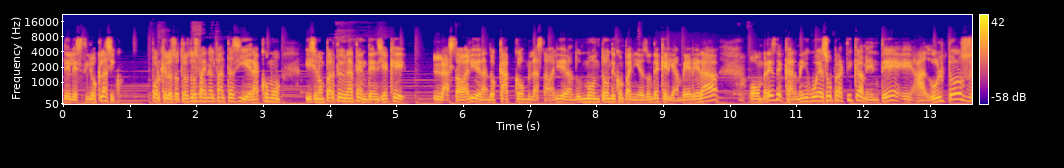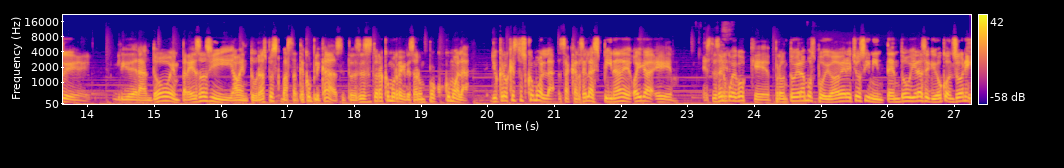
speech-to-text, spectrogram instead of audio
del estilo clásico porque los otros dos Final Fantasy era como, hicieron parte de una tendencia que la estaba liderando Capcom, la estaba liderando un montón de compañías donde querían ver era hombres de carne y hueso prácticamente eh, adultos eh, liderando empresas y aventuras pues bastante complicadas. Entonces esto era como regresar un poco como a la, yo creo que esto es como la, sacarse la espina de, oiga, eh, este es el juego que pronto hubiéramos podido haber hecho si Nintendo hubiera seguido con Sony.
